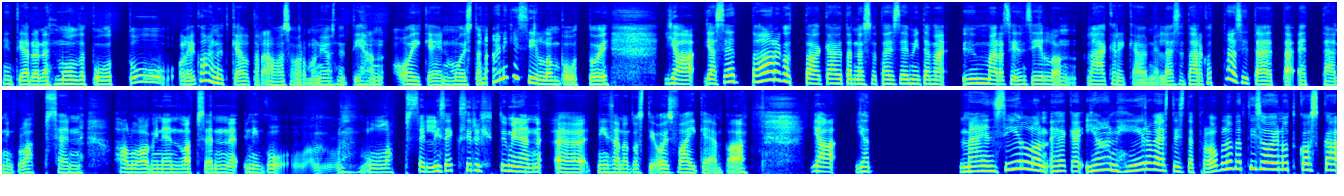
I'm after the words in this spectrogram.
niin tiedän, että multa puuttuu, olikohan nyt keltarauhasormoni, jos nyt ihan oikein muistan, ainakin silloin puuttui. Ja, ja se tarkoittaa käytännössä, tai se mitä mä ymmärsin silloin lääkärikäynnillä, se tarkoittaa sitä, että, että niin kuin lapsen haluaminen, lapsen niin kuin, lapselliseksi ryhtyminen niin sanotusti olisi vaikeampaa. Ja, ja Mä en silloin ehkä ihan hirveästi sitä problematisoinut, koska,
